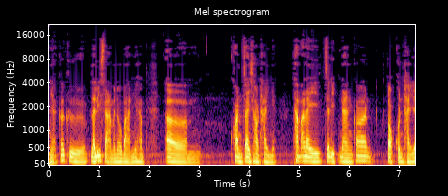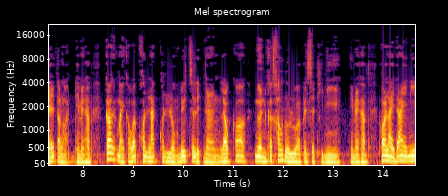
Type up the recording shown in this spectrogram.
เนี่ยก็คือลลิสามโนบาลเนี่ยครับเอ่อขวัญใจชาวไทยเนี่ยทำอะไรจริตนางก็ตกคนไทยได้ตลอดเห็นไหมครับ ก็หมายความว่าคนรักคนหลงด้วยจริตนาง แล้วก็เงินก็เข้ารัวๆเป็นเศรษฐีนีเห็นไหมครับ เพราะรายได้นี้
